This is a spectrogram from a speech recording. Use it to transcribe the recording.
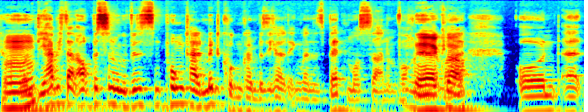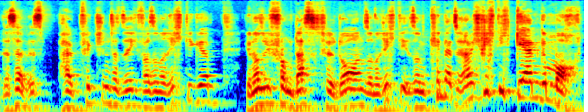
Mhm. Und die habe ich dann auch bis zu einem gewissen Punkt halt mitgucken können, bis ich halt irgendwann ins Bett musste an einem Wochenende. Ja, klar. Mal. Und äh, deshalb ist Pulp Fiction tatsächlich war so eine richtige, genauso wie From Dusk Till Dawn, so eine richtige, so ein Kindheits, habe ich richtig gern gemocht.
